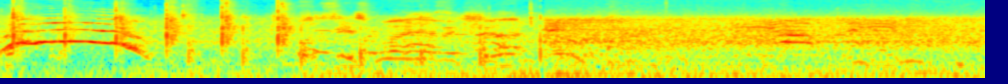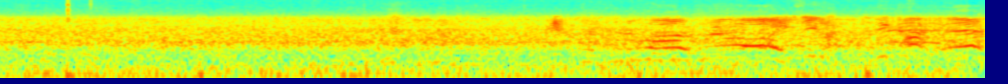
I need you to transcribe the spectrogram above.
Woo! What's this? Won't have a shirt. Willow, Willow, you got, you got, yeah.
